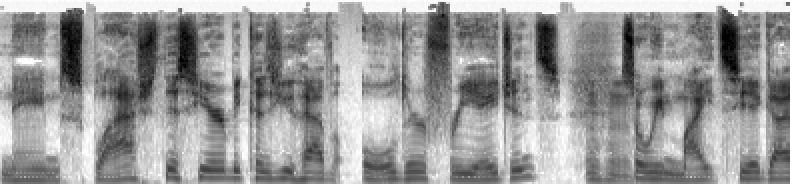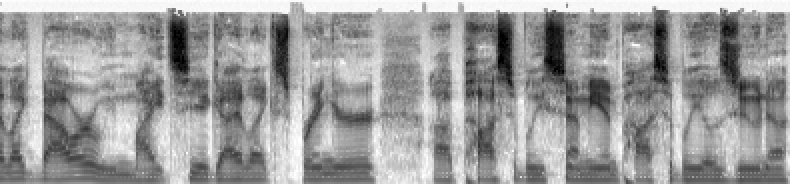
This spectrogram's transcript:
name splash this year because you have older free agents. Mm-hmm. So we might see a guy like Bauer, we might see a guy like Springer, uh, possibly Semien, possibly Ozuna.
